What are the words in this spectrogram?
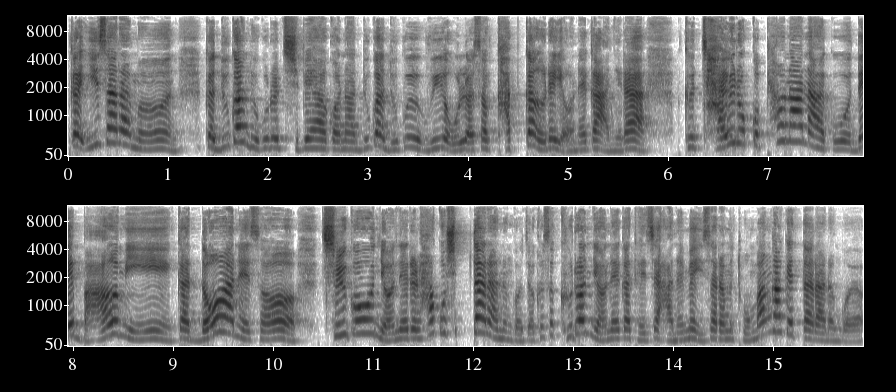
그러니까 이 사람은 그러니까 누가 누구를 지배하거나 누가 누구 위에 올려서 갑과 을의 연애가 아니라 그 자유롭고 편안하고 내 마음이 그러니까 너 안에서 즐거운 연애를 하고 싶다라는 거죠. 그래서 그런 연애가 되지 않으면 이 사람은 도망가 겠다라는 거예요.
